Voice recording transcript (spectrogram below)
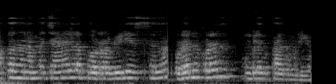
அப்பதான் நம்ம சேனலில் போடுற வீடியோஸ் எல்லாம் உடனுக்குடன் உங்களுக்கு பார்க்க முடியும்.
